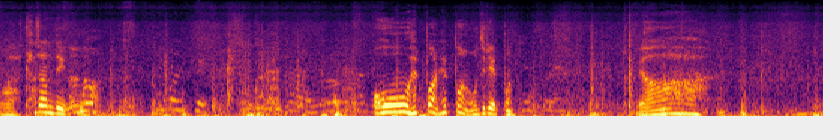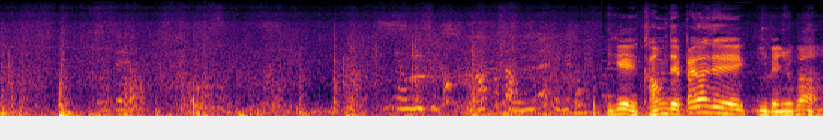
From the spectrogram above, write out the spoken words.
와, 타잔도 있고. 오, 햇번, 햇번, 오드리 햇번. 야. 이게 가운데 빨간색 이 메뉴가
